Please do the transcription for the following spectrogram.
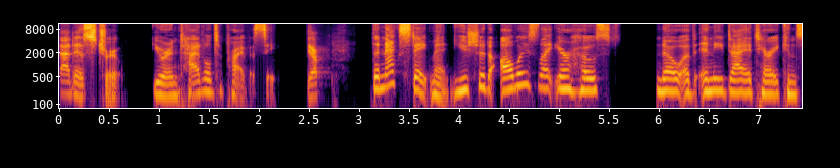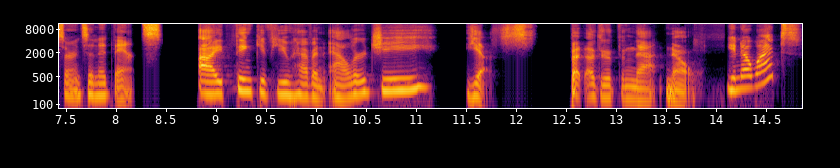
That is true. You're entitled to privacy. Yep. The next statement you should always let your host know of any dietary concerns in advance. I think if you have an allergy, yes. But other than that, no. You know what?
